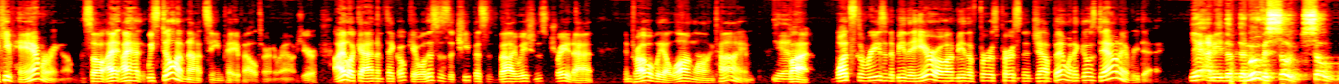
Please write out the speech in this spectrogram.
they keep hammering them. So I, I we still have not seen PayPal turn around here. I look at it and think, okay, well, this is the cheapest valuation it's traded at in probably a long, long time. Yeah. But what's the reason to be the hero and be the first person to jump in when it goes down every day? Yeah, I mean the, the move is so so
